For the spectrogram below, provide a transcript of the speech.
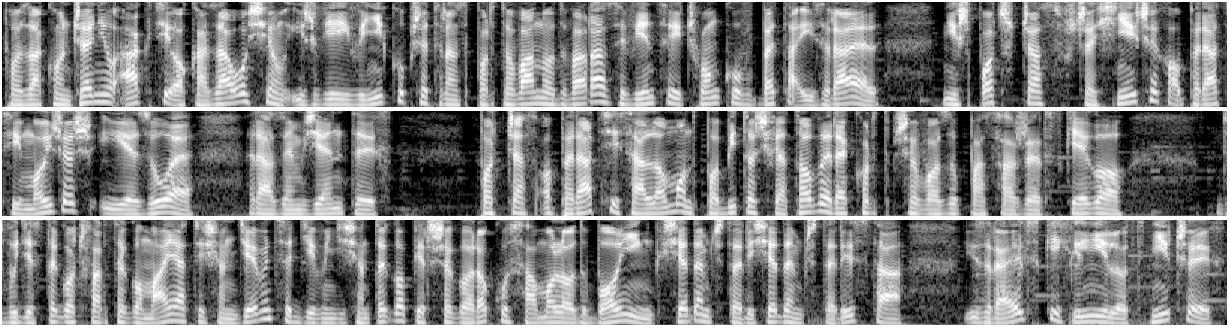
Po zakończeniu akcji okazało się, iż w jej wyniku przetransportowano dwa razy więcej członków Beta Izrael niż podczas wcześniejszych operacji Mojżesz i Jezue razem wziętych. Podczas operacji Salomon pobito światowy rekord przewozu pasażerskiego. 24 maja 1991 roku samolot Boeing 747-400 izraelskich linii lotniczych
